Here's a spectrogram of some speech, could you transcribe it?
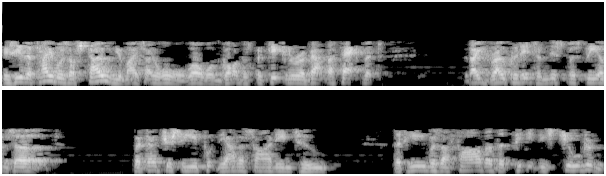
You see, the tables of stone, you may say, oh, well, well, God was particular about the fact that they'd broken it and this must be observed. But don't you see, he put the other side into that he was a father that pitied his children,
